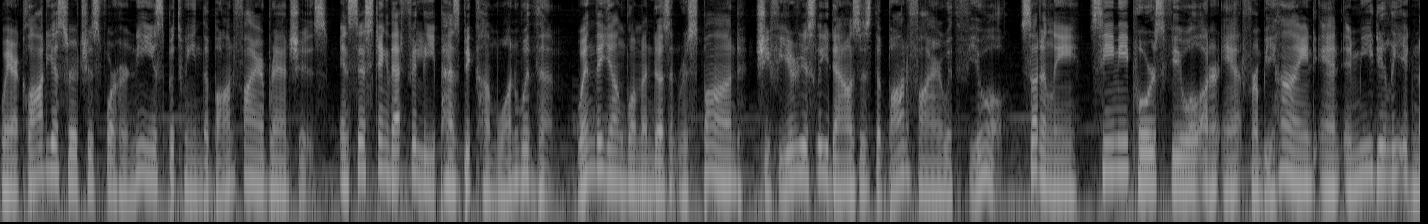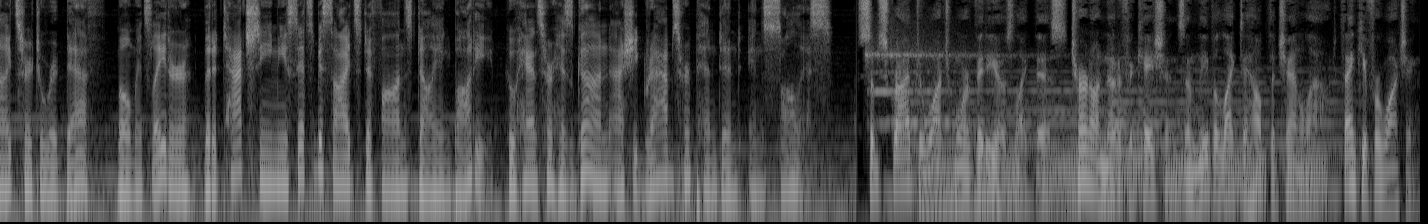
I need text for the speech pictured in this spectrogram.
where Claudia searches for her niece between the bonfire branches, insisting that Philippe has become one with them. When the young woman doesn't respond, she furiously douses the bonfire with fuel. Suddenly, Simi pours fuel on her aunt from behind and immediately ignites her to her death. Moments later, the detached Simi sits beside Stefan's dying body, who hands her his gun as she grabs her pendant in solace. Subscribe to watch more videos like this, turn on notifications and leave a like to help the channel out. Thank you for watching.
